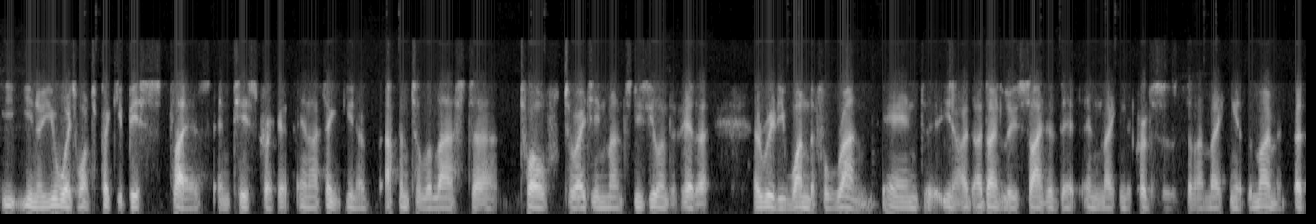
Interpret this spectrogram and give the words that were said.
you, you, know you always want to pick your best players in Test cricket, and I think you know up until the last uh, 12 to 18 months, New Zealand have had a, a really wonderful run, and uh, you know I, I, don't lose sight of that in making the criticisms that I'm making at the moment, but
